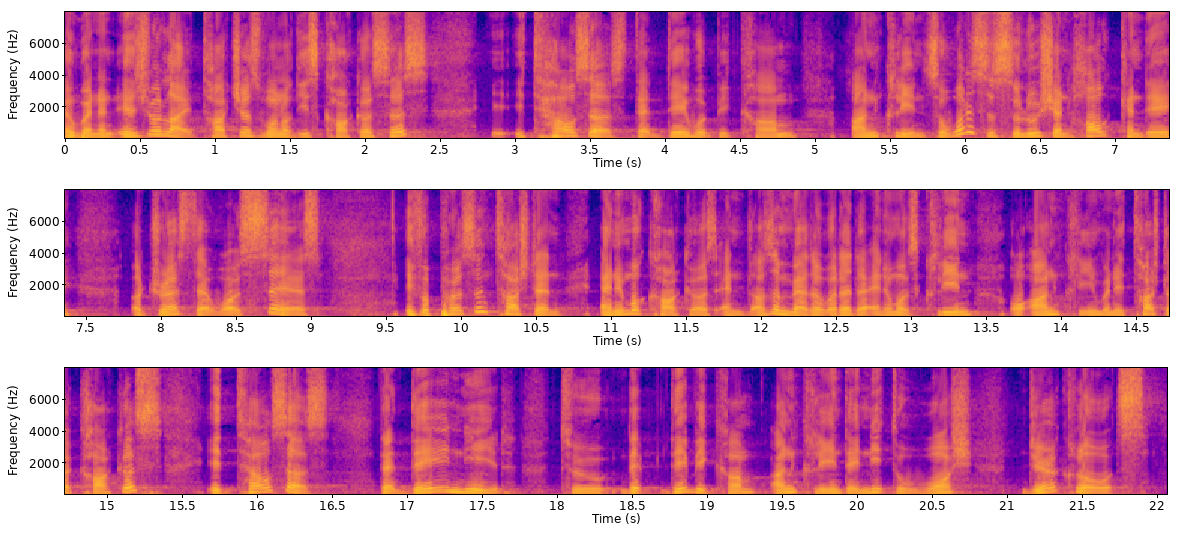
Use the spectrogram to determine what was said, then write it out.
And when an Israelite touches one of these carcasses, it, tells us that they would become unclean. So, what is the solution? How can they address that? Well, it says If a person touched an animal carcass, and it doesn't matter whether the animal is clean or unclean, when they touch the carcass, it tells us that they need to, they, they become unclean, they need to wash their clothes,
